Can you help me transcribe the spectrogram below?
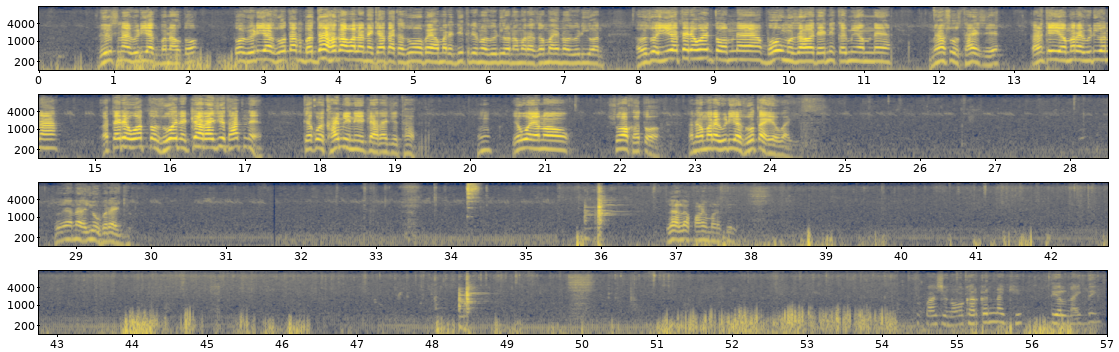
રીલ્સના વિડીયા જ બનાવતો. તો વિડીયા જોતા ને બધા હગાવાલાને કહેતા કે જુઓ ભાઈ, અમારી દીકરીનો વીડિયો ને અમારા જમાઈનો વીડિયો ને. હવે જો એ અત્યારે હોય ને તો અમને બહુ મજા આવે, એની કમી અમને મહેસૂસ થાય છે. કારણ કે એ અમારા વિડીયોના અત્યારે હોત તો જોઈને એટલા રાજી થાત ને કે કોઈ ખામી નહીં એટલા રાજી થાત. એવો એનો શોખ હતો. અને અમારા વિડીયા જોતા એવા તો એને હૈયું ભરાઈ ગયું. લે લે, પાણી મને પી લે. ભાજીનો વઘાર કરી નાખી, તેલ નાખી દઈ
